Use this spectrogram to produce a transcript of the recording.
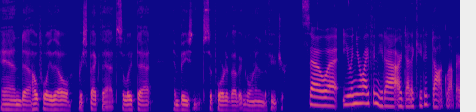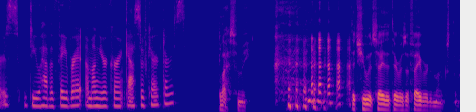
And uh, hopefully they'll respect that, salute that, and be supportive of it going into the future. So, uh, you and your wife Anita are dedicated dog lovers. Do you have a favorite among your current cast of characters? Blasphemy. that you would say that there was a favorite amongst them.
